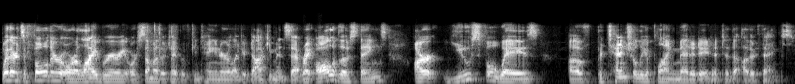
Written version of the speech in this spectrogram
whether it's a folder or a library or some other type of container like a document set, right? All of those things are useful ways of potentially applying metadata to the other things,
